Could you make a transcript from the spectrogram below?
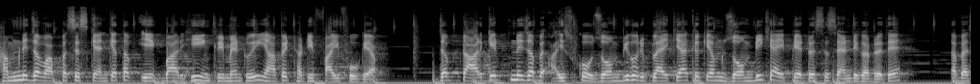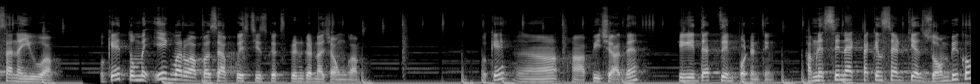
हमने जब वापस से स्कैन किया, तब एक बार ही इंक्रीमेंट हुई, यहाँ पे 35 हो गया। जब टारगेट ने जब इसको जोम्बी को रिप्लाई किया क्योंकि हम जोम्बी के आईपी एड्रेस से सेंड कर रहे थे तब ऐसा नहीं हुआ। ओके तो मैं एक बार वापस से आपको इस चीज़ को एक्सप्लेन करना चाहूँगा। ओके हाँ पीछे आते हैं। क्योंकि दैट्स द इंपॉर्टेंट थिंग हमने सिन एक पैकेट सेंड किया जोम्बी को।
